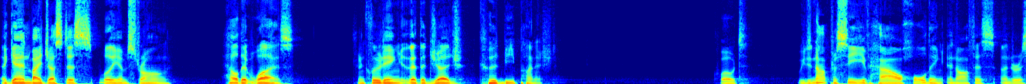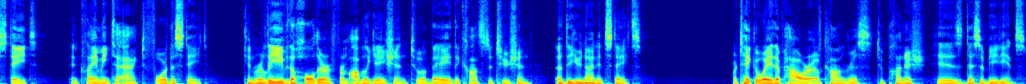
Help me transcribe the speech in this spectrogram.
again by Justice William Strong, held it was, concluding that the judge could be punished. Quote, we do not perceive how holding an office under a state and claiming to act for the state can relieve the holder from obligation to obey the Constitution of the United States, or take away the power of Congress to punish his disobedience.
